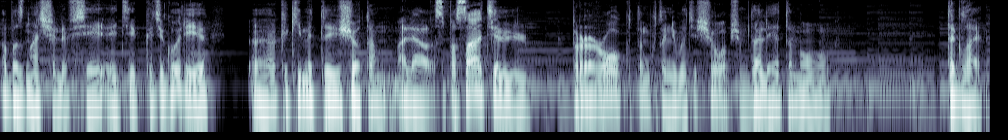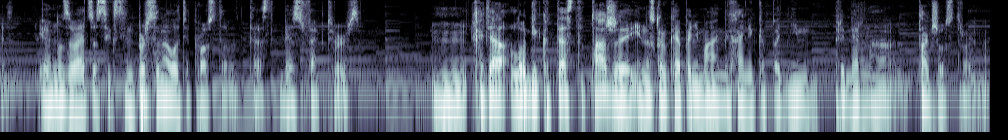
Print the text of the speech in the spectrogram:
обозначили все эти категории э, какими-то еще там а спасатель, пророк, там кто-нибудь еще, в общем, дали этому теглайн. И он называется 16 Personality, просто тест без factors. Хотя логика теста та же, и, насколько я понимаю, механика под ним примерно так же устроена.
